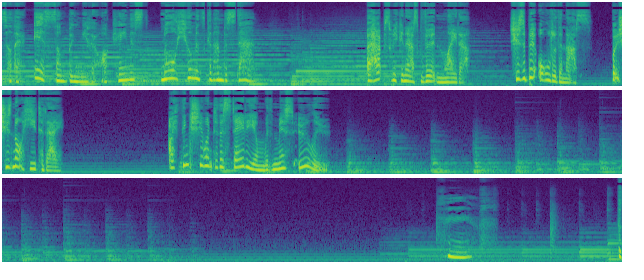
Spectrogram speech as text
so there is something neither Arcanist nor humans can understand. Perhaps we can ask Verton later. She's a bit older than us, but she's not here today. I think she went to the stadium with Miss Ulu. Hmm. The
